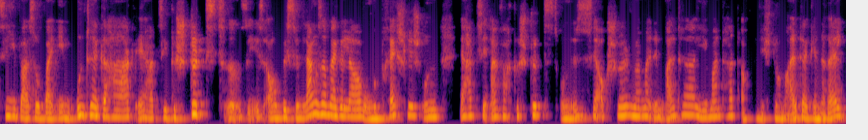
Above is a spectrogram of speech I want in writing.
sie war so bei ihm untergehakt. Er hat sie gestützt. Äh, Sie ist auch ein bisschen langsamer gelaufen und gebrechlich und er hat sie einfach gestützt. Und es ist ja auch schön, wenn man im Alter jemand hat, auch nicht nur im Alter generell,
